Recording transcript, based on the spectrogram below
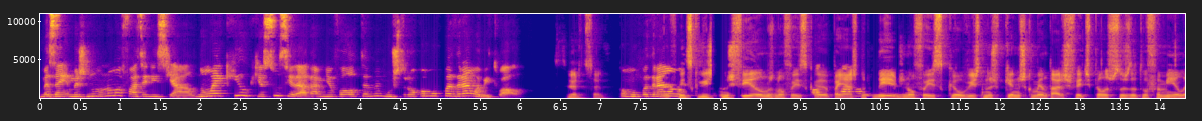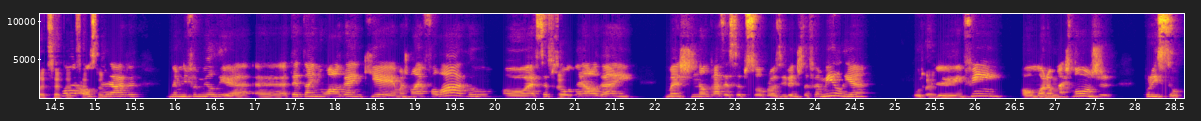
mas, em, mas numa fase inicial não é aquilo que a sociedade à minha volta me mostrou como o padrão habitual. Certo, certo. Como o padrão. Não foi isso que viste nos filmes, não foi isso que apanhaste nos livros, não foi isso que ouviste nos pequenos comentários feitos pelas pessoas da tua família, etc. Claro, etc. Ou se calhar na minha família uh, até tenho alguém que é, mas não é falado, ou essa pessoa Sim. tem alguém, mas não traz essa pessoa para os eventos da família, porque, Sim. enfim, ou mora uhum. mais longe. Por isso,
